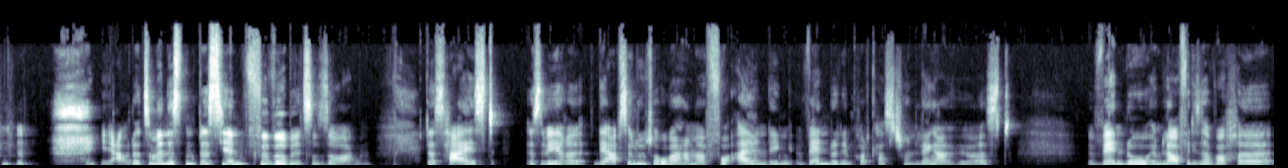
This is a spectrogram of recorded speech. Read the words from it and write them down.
ja, oder zumindest ein bisschen für Wirbel zu sorgen. Das heißt, es wäre der absolute Oberhammer, vor allen Dingen, wenn du den Podcast schon länger hörst wenn du im Laufe dieser Woche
